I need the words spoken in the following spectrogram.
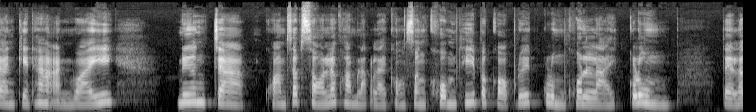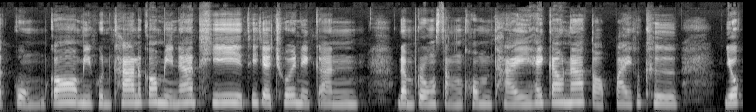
การเกณฑ์ทหารไว้ เนื่องจากความซับซ้อนและความหลากหลายของสังคมที่ประกอบด้วยกลุ่มคนหลายกลุ่ม แต่ละกลุ่มก็มีคุณค่าแล้วก็มีหน้าที่ที่จะช่วยในการดำรงสังคมไทยให้ก้าวหน้าต่อไปก็คือ ยก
